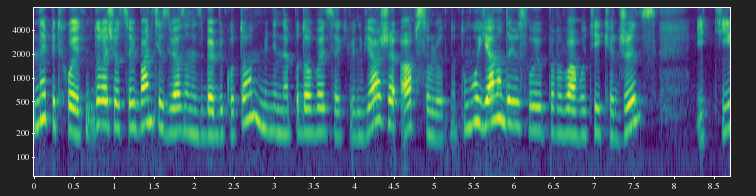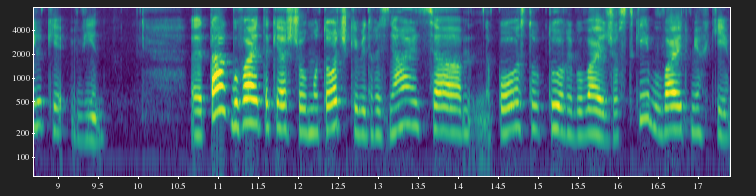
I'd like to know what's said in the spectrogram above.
не підходять. До речі, цей бантик зв'язаний з Бебі Котон. Мені не подобається, як він в'яже, абсолютно. Тому я надаю свою перевагу тільки джинс і тільки він. Е, так, буває таке, що моточки відрізняються по структурі, бувають жорсткі, бувають м'які.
